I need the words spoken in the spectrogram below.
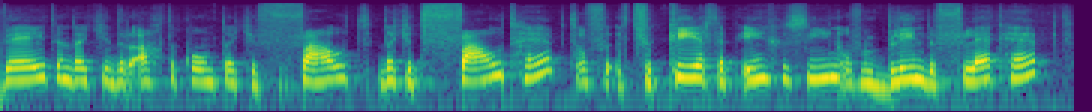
weet en dat je erachter komt dat je, fout, dat je het fout hebt, of het verkeerd hebt ingezien, of een blinde vlek hebt.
